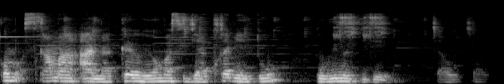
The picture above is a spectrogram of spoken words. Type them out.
comme scammer arnaqueur et on va se dire à très bientôt pour une autre vidéo. Ciao, ciao.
